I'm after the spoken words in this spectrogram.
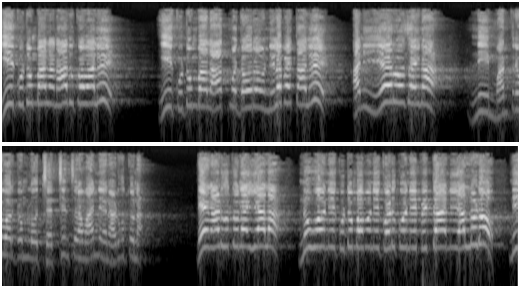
ఈ కుటుంబాలను ఆదుకోవాలి. ఈ కుటుంబాల ఆత్మ గౌరవం నిలబెట్టాలి అని ఏ రోజైనా నీ మంత్రివర్గంలో చర్చించడమా అని నేను అడుగుతున్నా. నేను అడుగుతున్నా ఇవాళ నువ్వు నీ కుటుంబము నీ కొడుకు నీ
